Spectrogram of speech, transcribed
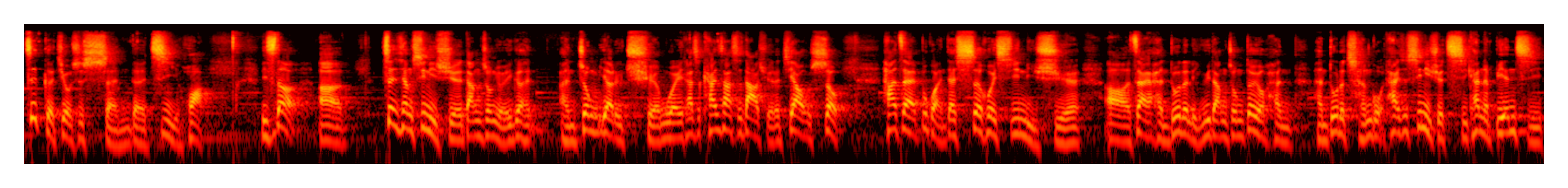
这个就是神的计划。你知道啊，正向心理学当中有一个很很重要的权威，他是堪萨斯大学的教授。他在不管在社会心理学啊，在很多的领域当中都有很很多的成果。他也是心理学期刊的编辑。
